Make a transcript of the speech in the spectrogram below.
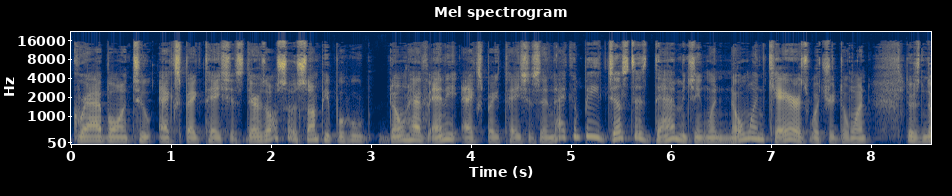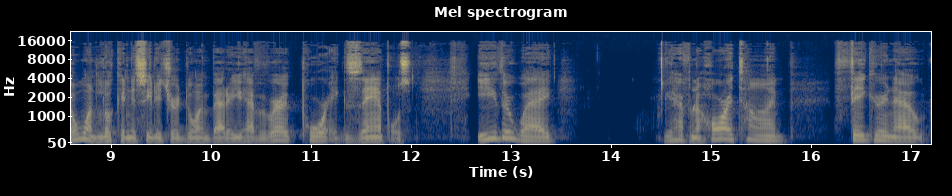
grab onto expectations. There's also some people who don't have any expectations, and that can be just as damaging when no one cares what you're doing. There's no one looking to see that you're doing better. You have very poor examples. Either way, you're having a hard time figuring out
